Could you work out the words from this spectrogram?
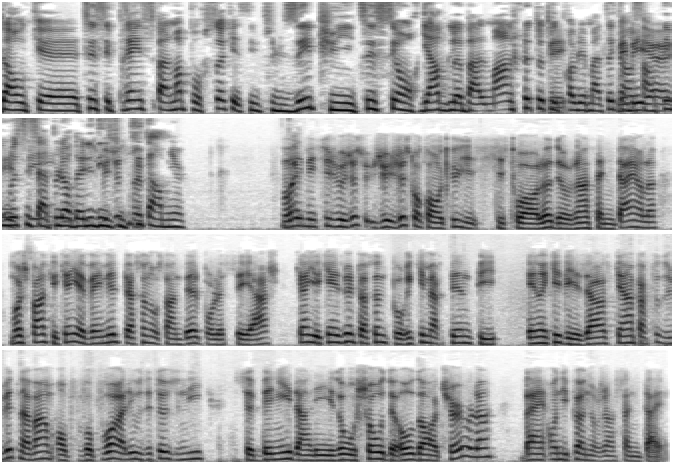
Donc tu sais c'est principalement pour ça que c'est utilisé. Puis tu sais si on regarde globalement toutes les problématiques en santé moi si ça peut leur donner des outils tant mieux oui, mais si je veux juste, juste qu'on conclue cette histoire-là d'urgence sanitaire, là, moi, je pense que quand il y a 20 000 personnes au Centre Bell pour le CH, quand il y a 15 000 personnes pour Ricky Martin puis Enrique Iglesias, quand à partir du 8 novembre, on va pouvoir aller aux États-Unis se baigner dans les eaux chaudes de Old Archer, là, ben, on n'est pas en urgence sanitaire.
